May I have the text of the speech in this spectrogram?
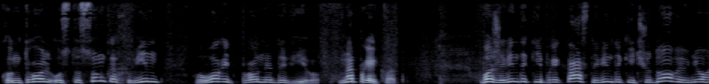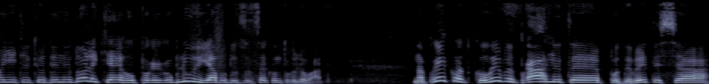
контроль у стосунках він говорить про недовіру. Наприклад, Боже, він такий прекрасний, він такий чудовий, у нього є тільки один недолік, я його перероблю і я буду за це контролювати. Наприклад, коли ви прагнете подивитися,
